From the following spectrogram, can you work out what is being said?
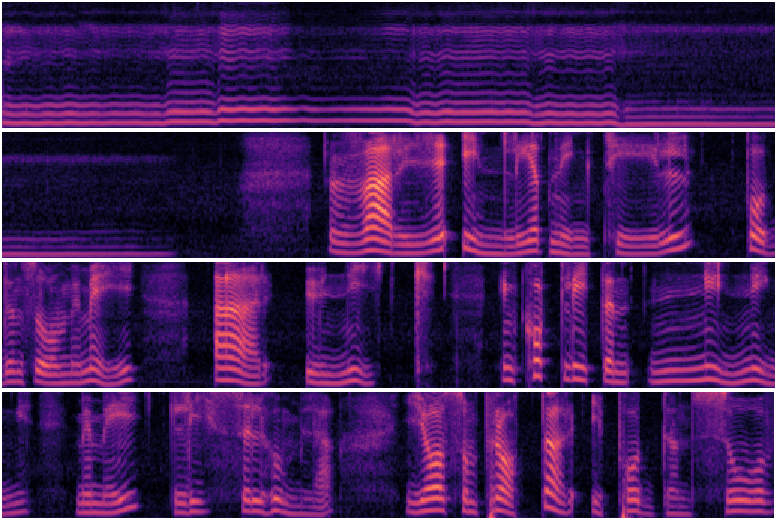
Mm. Varje inledning till podden Så med mig är unik. En kort liten nynning med mig, Lisel Humla. Jag som pratar i podden Sov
